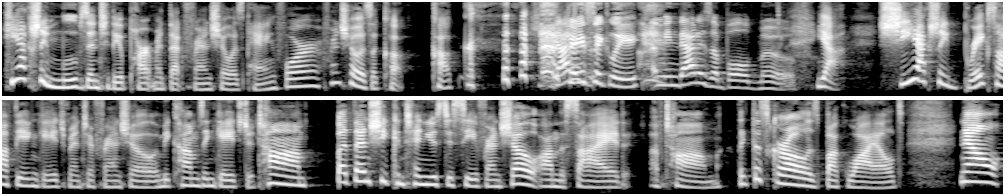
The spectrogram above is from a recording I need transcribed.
He actually moves into the apartment that Franchot is paying for. Franchot is a cook, cuck, That is- basically. I mean, that is a bold move. Yeah. She actually breaks off the engagement to Franchot and becomes engaged to Tom, but then she continues to see Franchot on the side of Tom. Like this girl is buck wild. Now,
